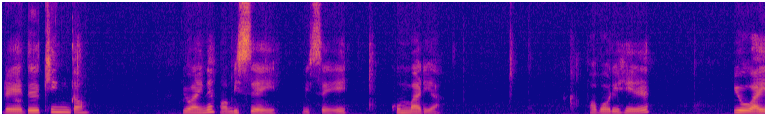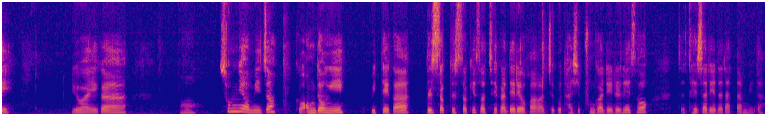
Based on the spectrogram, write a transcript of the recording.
레드 킹덤. 이 아이는 어, 미스 A. 미스 A. 곰마리아. 버버리 힐. 요 아이. 요 아이가 어, 솜니엄이죠? 그 엉덩이 밑에가 들썩들썩해서 제가 내려가가지고 다시 분갈이를 해서 제자리에다 놨답니다.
